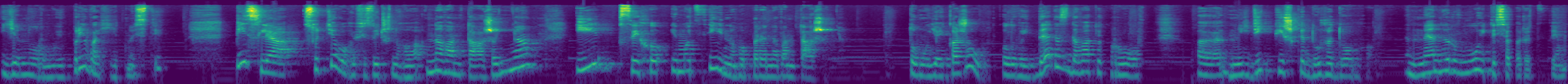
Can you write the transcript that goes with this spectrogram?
є нормою при вагітності. Після суттєвого фізичного навантаження і психоемоційного перенавантаження. Тому я й кажу, коли ви йдете здавати кров, е, не йдіть пішки дуже довго. Не нервуйтеся перед цим.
